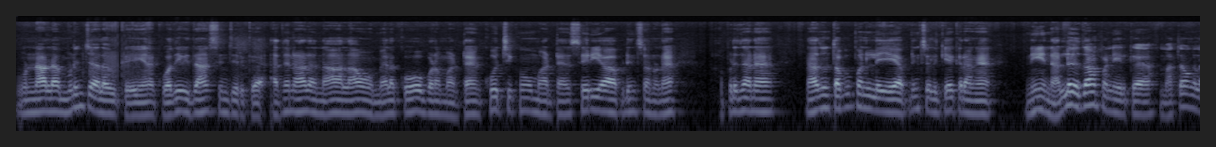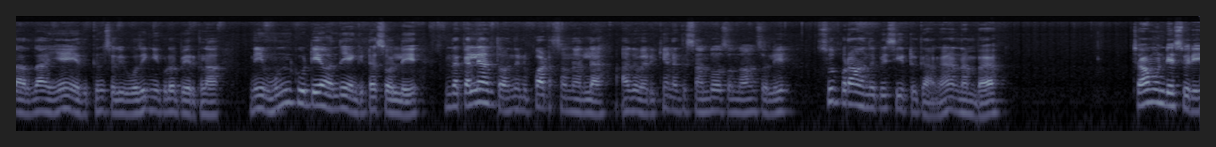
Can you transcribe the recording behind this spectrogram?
உன்னால் முடிஞ்ச அளவுக்கு எனக்கு உதவி தான் செஞ்சுருக்க. அதனால் நான்லாம் உன் மேலே கோவப்பட மாட்டேன் கோச்சிக்கவும் மாட்டேன். சரியா? அப்படின்னு சொன்னோன்னே அப்படி தானே நான் அதுவும் தப்பு பண்ணலையே அப்படின்னு சொல்லி கேட்குறாங்க நீ நல்லது தான் பண்ணியிருக்க மற்றவங்களா இருந்தால் ஏன் எதுக்குன்னு சொல்லி ஒதுங்கி கூட போயிருக்கலாம். நீ முன்கூட்டியே வந்து என்கிட்ட சொல்லி இந்த கல்யாணத்தை வந்து நிப்பாட்ட சொன்னல அது வரைக்கும் எனக்கு சந்தோஷம் தான் சொல்லி சூப்பராக வந்து பேசிக்கிட்டு இருக்காங்க. நம்ம சாமுண்டேஸ்வரி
